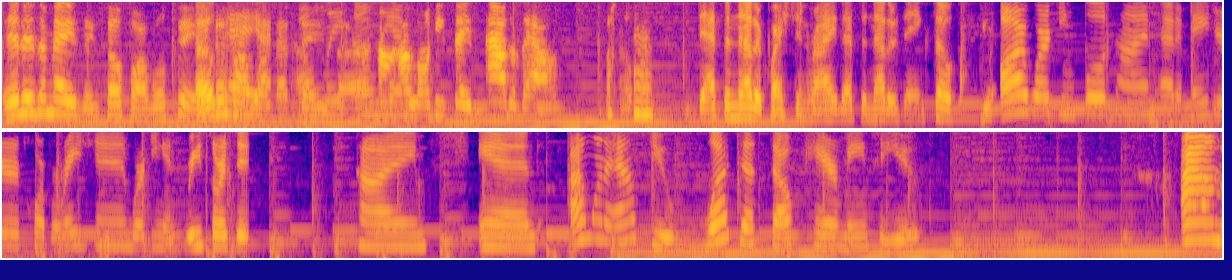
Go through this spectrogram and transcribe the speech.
it is amazing so far. We'll see. Okay, I only, uh, only how, how, long he stays out of the house. oh, that's another question, right? That's another thing. So you are working full time at a major corporation, working in resources time and I want to ask you, what does self care mean to you? Um,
